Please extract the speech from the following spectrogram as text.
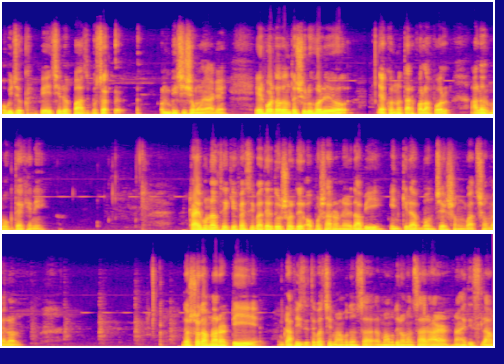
অভিযোগ পেয়েছিল পাঁচ বছর বেশি সময় আগে। এরপর তদন্ত শুরু হলেও এখনও তার ফলাফল আলোর মুখ দেখেনি। ট্রাইব্যুনাল থেকে ফ্যাসিবাদের দোসরদের অপসারণের দাবি ইনকিলাব মঞ্চের সংবাদ সম্মেলন। দর্শক আরও একটি গ্রাফিক্স দিতে পাচ্ছি মাহমুদুল মাহমুদুর রহমান স্যার আর নাহিদ ইসলাম।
